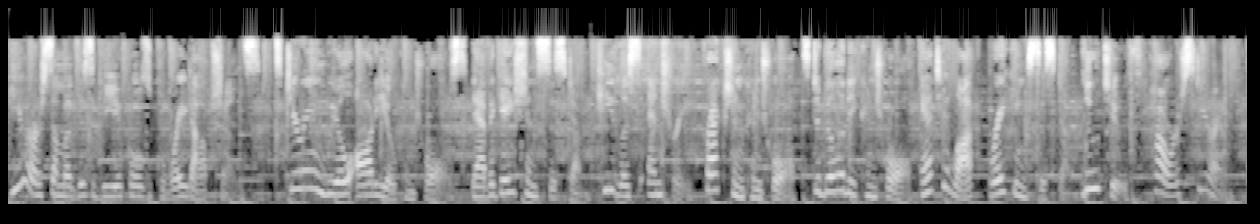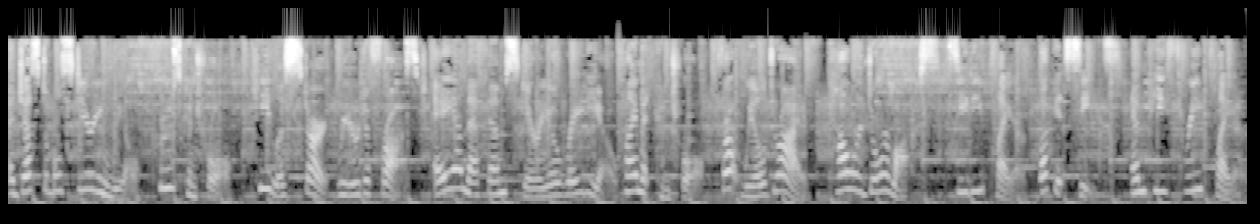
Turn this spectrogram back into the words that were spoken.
Here are some of this vehicle's great options. Steering wheel audio controls, navigation system, keyless entry, traction control, stability control, anti-lock braking system, Bluetooth, power steering, adjustable steering wheel, cruise control, keyless start, rear defrost, AM FM stereo radio, climate control, front wheel drive, power door locks, CD player, bucket seats, MP3 player.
